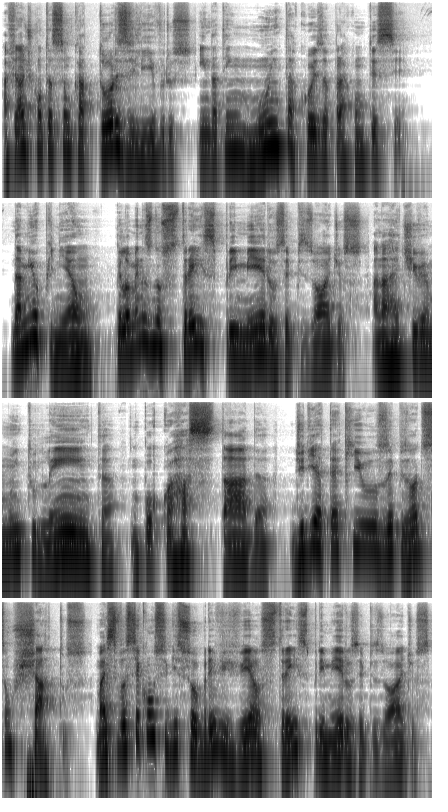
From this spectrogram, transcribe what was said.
Afinal de contas, são 14 livros e ainda tem muita coisa para acontecer. Na minha opinião, pelo menos nos três primeiros episódios, a narrativa é muito lenta, um pouco arrastada. Diria até que os episódios são chatos. Mas se você conseguir sobreviver aos três primeiros episódios,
